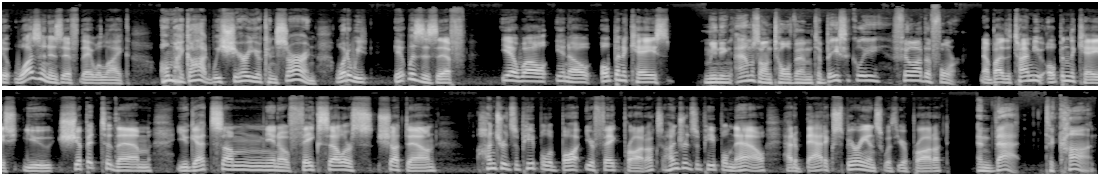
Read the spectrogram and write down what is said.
It wasn't as if they were like, oh my God, we share your concern. What do we? It was as if, yeah, well, you know, open a case. Meaning Amazon told them to basically fill out a form. Now, by the time you open the case, you ship it to them, you get some, you know, fake sellers shut down hundreds of people have bought your fake products. Hundreds of people now had a bad experience with your product. And that, to Kahan,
